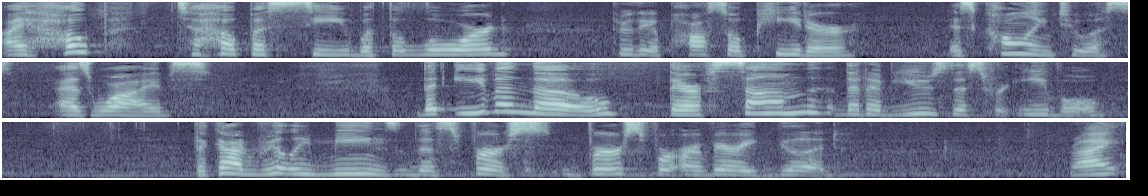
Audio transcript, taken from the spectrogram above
I hope to help us see what the Lord, through the Apostle Peter, is calling to us as wives. That even though there are some that have used this for evil, that God really means this first verse for our very good. Right?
